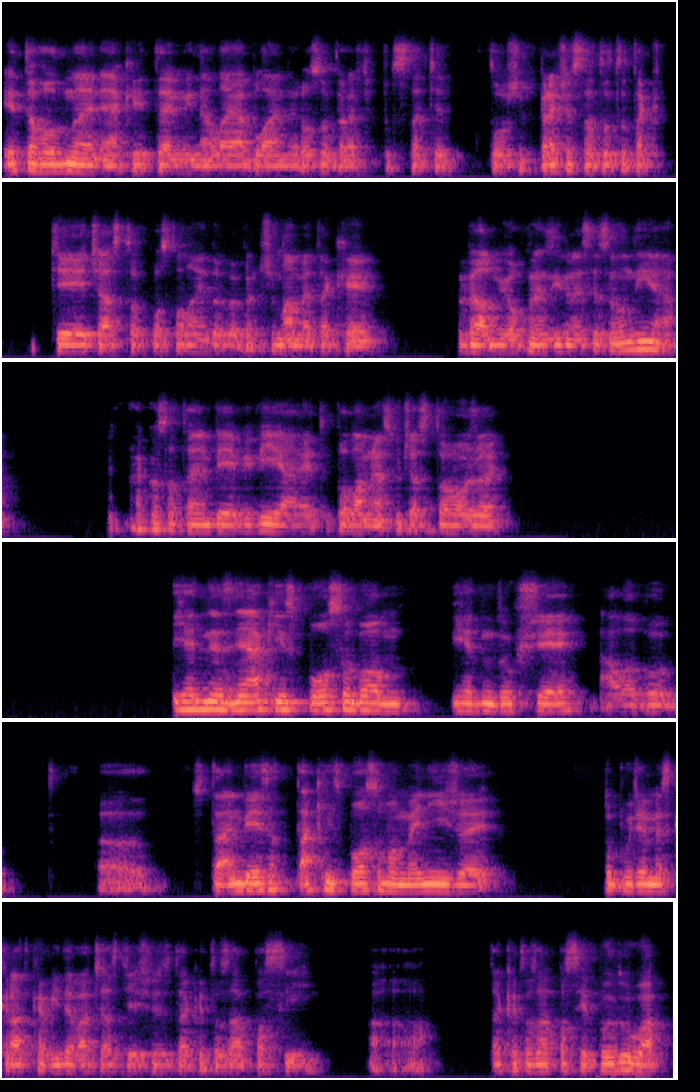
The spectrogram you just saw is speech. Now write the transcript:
je to hodné nejakej témy na layup line rozobrať v podstate to, že prečo sa toto tak deje často v poslednej dobe, prečo máme také veľmi ofenzívne sezóny a ako sa tá NBA vyvíja, je to podľa mňa súčasť toho, že je dnes nejakým spôsobom jednoduchšie, alebo uh, tá NBA sa takým spôsobom mení, že to budeme skrátka vydávať častejšie, že takéto zápasy, uh, takéto zápasy budú a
